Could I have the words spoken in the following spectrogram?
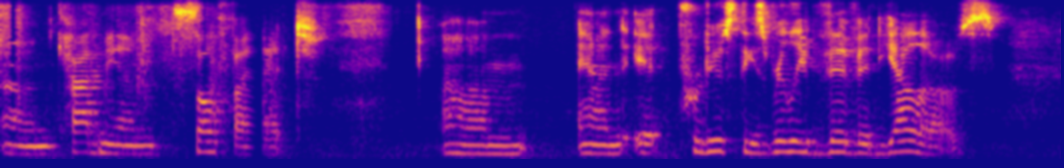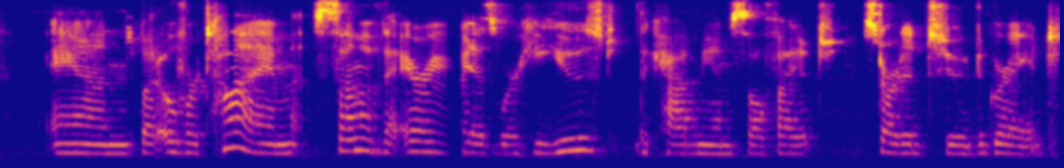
um, cadmium sulfide, um, and it produced these really vivid yellows. And but over time, some of the areas where he used the cadmium sulfide started to degrade.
